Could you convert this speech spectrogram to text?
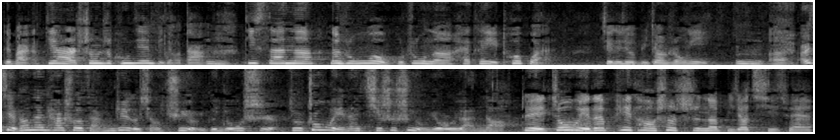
对吧？第二升值空间比较大。嗯。第三呢，那如果我不住呢，还可以托管。这个就比较容易，嗯嗯，而且刚才他说咱们这个小区有一个优势，就是周围呢其实是有幼儿园的，对，周围的配套设施呢比较齐全，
